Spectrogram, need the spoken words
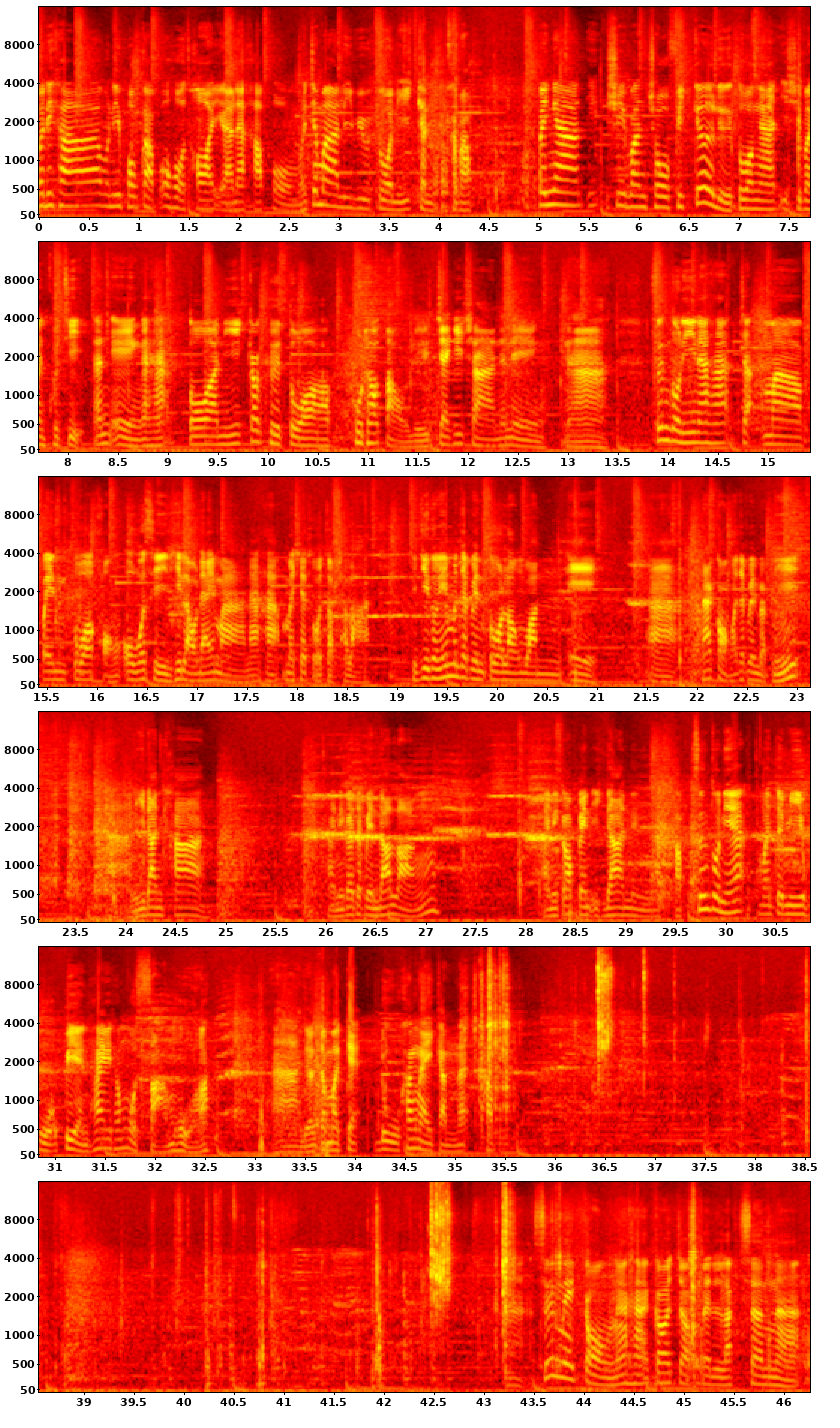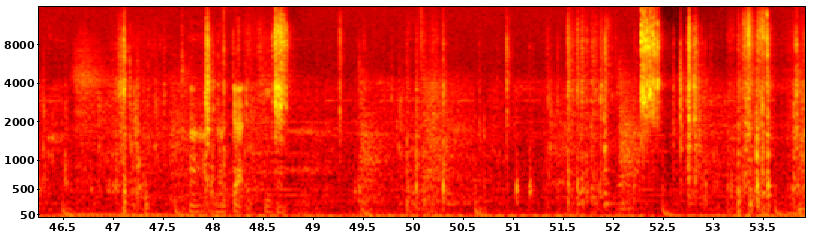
วัสดีครับ วันนี้พบกับโอโหทอยอีกแล้วนะครับผมวันนี้จะมารีวิวตัวนี้กันครับ ไปงานอิชิบันโชฟิกเกอร์หรือตัวงานอิชิบันคุจินั่นเองนะฮะ ตัวนี้ก็คือตัวผู้เท่าเต่าหรือแจ็คกี้ชานั่นเองนะซึ่งตัวนี้นะฮะ จะมาเป็นตัวของโอเวอร์ซีที่เราได้มานะฮะ ไม่ใช่ตัวจับฉลากจริงๆตัวนี้มันจะเป็นตัวรางวัล A อ่าหน้ากล่องก็จะเป็นแบบนี้อ่าอันนี้ด้านข้าง อันนี้ก็จะเป็นด้านหลัง อันนี้ก็เป็นอีกด้านหนึ่งนะครับ ซึ่งตัวนี้มันจะมีหัวเปลี่ยนให้ทั้งหมด 3 หัว อ่า เดี๋ยวจะมาแกะดูข้างในกันนะครับอ่าซึ่งในกล่องนะฮะ ก็จะเป็นลักษณะ อ่าเดี๋ยวแกะอีกที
